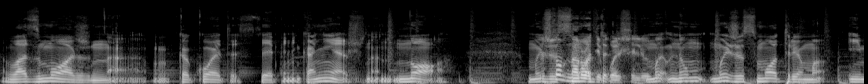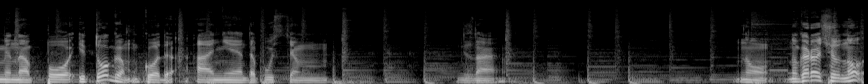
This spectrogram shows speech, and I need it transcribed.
Возможно, в какой-то степени, конечно, но мы ну, же что в народе смотр... больше любят? Мы, ну, мы же смотрим именно по итогам года, а не, допустим, не знаю. Ну, ну, короче, ну,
